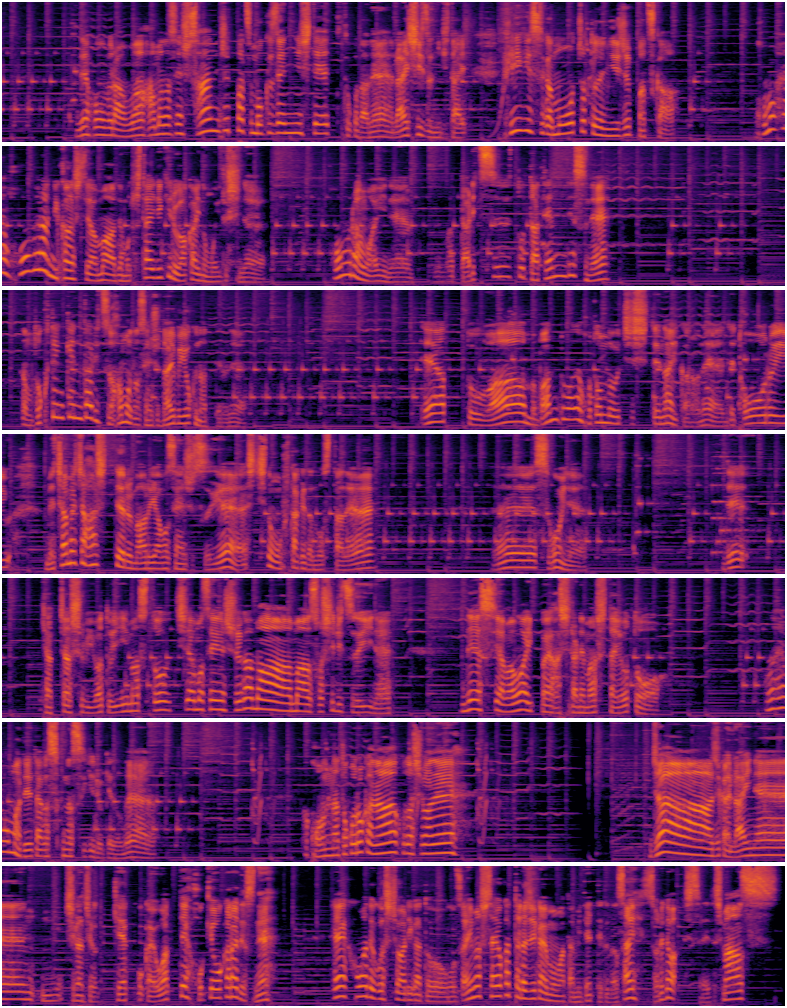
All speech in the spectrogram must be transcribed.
で、ホームランは浜田選手30発目前にしてってとこだね。来シーズンに期待。フィギスがもうちょっとで20発か。この辺ホームランに関してはまあでも期待できる若いのもいるしね。ホームランはいいね。まあ、打率と打点ですね。でも得点圏打率浜田選手だいぶ良くなってるね。で、あとは、まあ、バントはね、ほとんど打ちしてないからね。で、盗塁、めちゃめちゃ走ってる丸山選手すげえ。七度も二桁乗せたね。えー、すごいね。で、キャッチャー守備はと言いますと、内山選手がまあまあ、阻止率いいね。で、須山はいっぱい走られましたよと。この辺はまあデータが少なすぎるけどね。まあこんなところかな、今年はね。じゃあ、次回来年、違う違う、契約公開終わって補強からですね。えーここまでご視聴ありがとうございました。よかったら次回もまた見てってください。それでは、失礼いたします。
